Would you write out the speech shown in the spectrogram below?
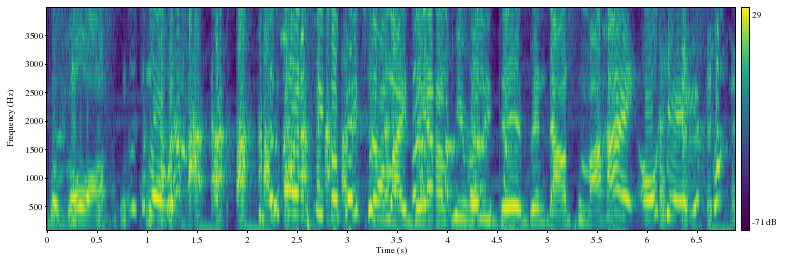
But go off. so and then when I see the picture, I'm like, "Damn, he really did bend down to my height." Okay,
